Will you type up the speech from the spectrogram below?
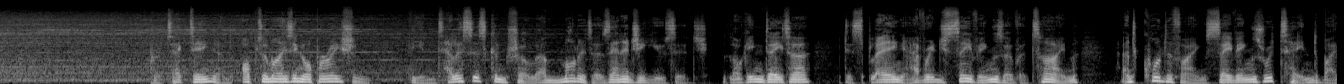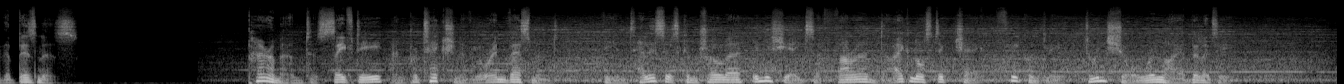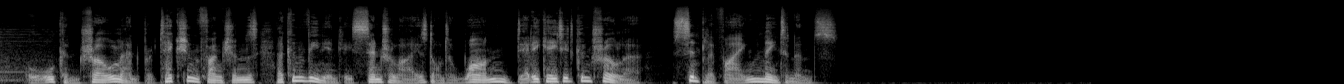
Protecting and optimizing operation, the IntelliSys controller monitors energy usage, logging data, displaying average savings over time, and quantifying savings retained by the business. Paramount to safety and protection of your investment, the IntelliSys controller initiates a thorough diagnostic check frequently to ensure reliability. All control and protection functions are conveniently centralized onto one dedicated controller, simplifying maintenance.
